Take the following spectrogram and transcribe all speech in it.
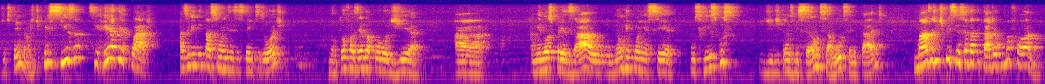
a gente tem não, a gente precisa se readequar às limitações existentes hoje. Não estou fazendo apologia a, a menosprezar ou não reconhecer os riscos de, de transmissão, de saúde, sanitários, mas a gente precisa se adaptar de alguma forma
